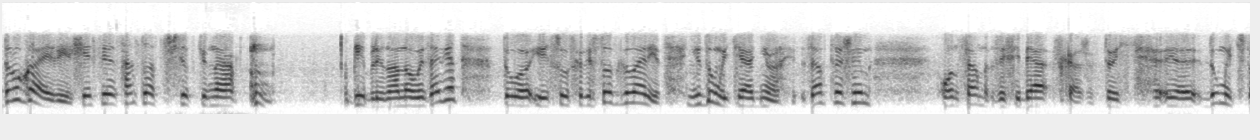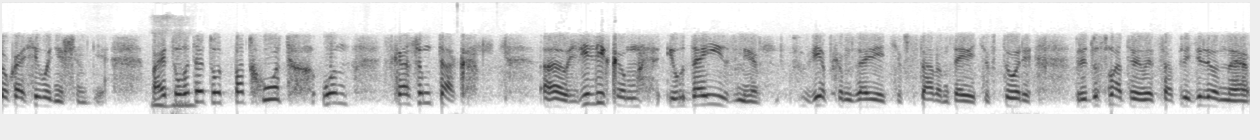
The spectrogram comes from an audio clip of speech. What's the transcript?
другая вещь, если сослаться все-таки на Библию на Новый Завет, то Иисус Христос говорит, не думайте о дне завтрашнем, он сам за себя скажет. То есть э, думайте только о сегодняшнем дне. Поэтому mm-hmm. вот этот вот подход, он, скажем так, э, в великом иудаизме, в Ветхом Завете, в Старом Завете, в Торе предусматривается определенная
